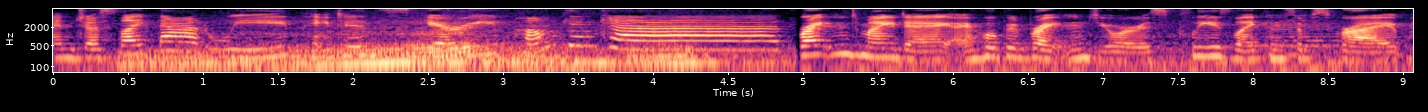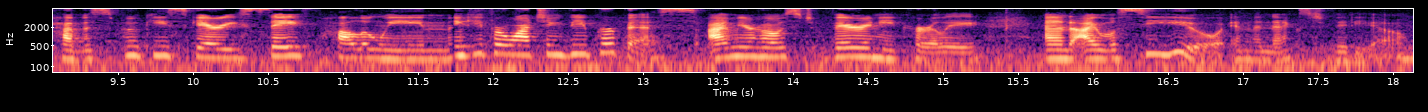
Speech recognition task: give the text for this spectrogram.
And just like that, we painted scary pumpkin cats. Brightened my day. I hope it brightened yours. Please like and subscribe. Have a spooky, scary, safe Halloween. Thank you for watching V Purpose. I'm your host, Veronique Hurley, and I will see you in the next video.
